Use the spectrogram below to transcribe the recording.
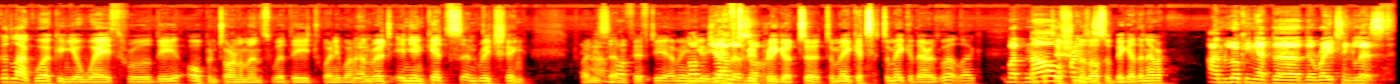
good luck working your way through the open tournaments with the 2100 yeah. Indian kits and reaching 2750. I mean, you, you, have to be pretty good to, to make it to make it there as well. Like, but now The competition is also bigger than ever. I'm looking at the the rating list.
